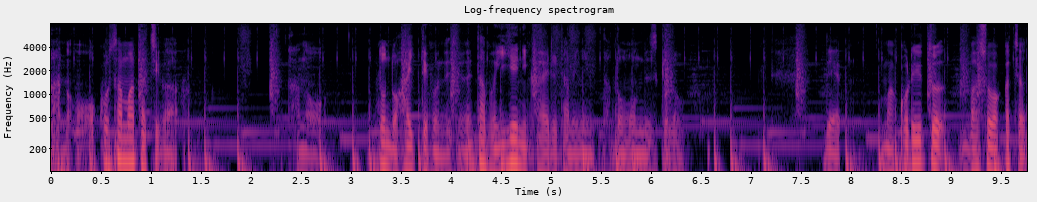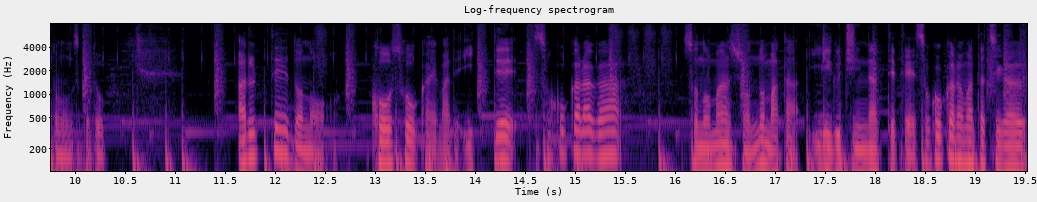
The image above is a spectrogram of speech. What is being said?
あの、お子様たちが、あの、どんどん入ってくんですよね。多分家に帰るためにだと思うんですけど。で、まあこれ言うと場所分かっちゃうと思うんですけど、ある程度の高層階まで行って、そこからがそのマンションのまた入り口になってて、そこからまた違う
